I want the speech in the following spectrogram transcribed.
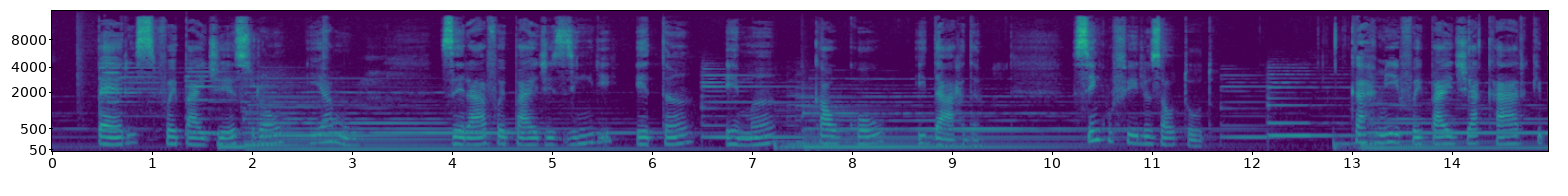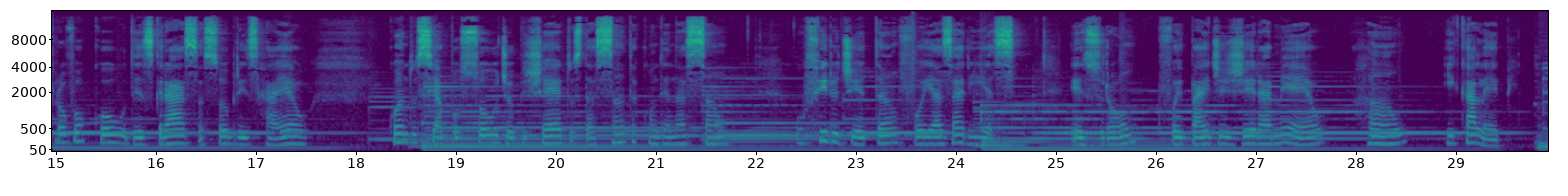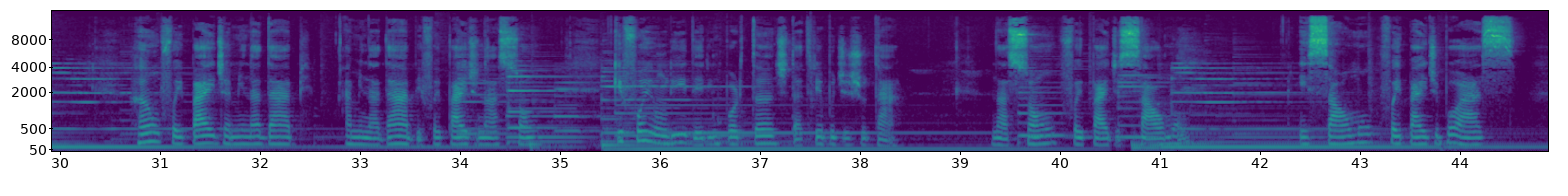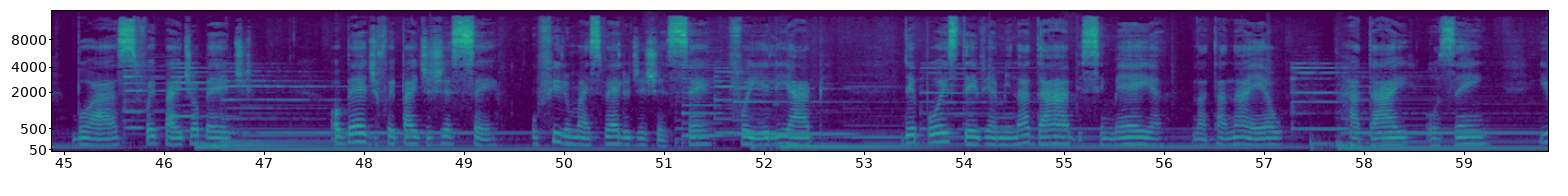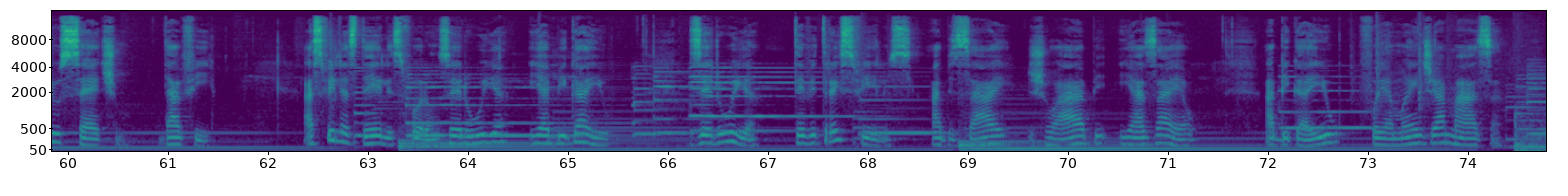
Pérez foi pai de Esron e Amu. Zerá foi pai de Zinri, Etan, Emã, Calcou e Darda. Cinco filhos ao todo. Carmi foi pai de Acar, que provocou desgraça sobre Israel quando se apossou de objetos da santa condenação. O filho de Etam foi Azarias. Esron foi pai de Jerameel, Rão e Caleb. Rão foi pai de Aminadab. Aminadab foi pai de Nasson, que foi um líder importante da tribo de Judá. Nasson foi pai de Salmon, e Salmon foi pai de Boaz. Boaz foi pai de Obed. Obed foi pai de Jessé. O filho mais velho de Jessé foi Eliabe. Depois teve Aminadab, Simeia, Natanael, Radai, Ozem e o sétimo, Davi. As filhas deles foram Zeruia e Abigail. Zeruia teve três filhos, Abisai, Joabe e Azael. Abigail foi a mãe de Amasa.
